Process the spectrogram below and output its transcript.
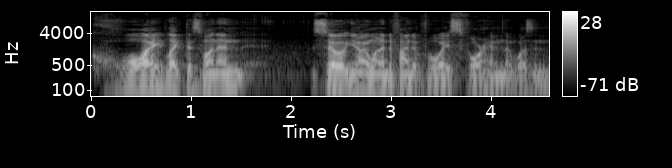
quite like this one, and so you know, I wanted to find a voice for him that wasn't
